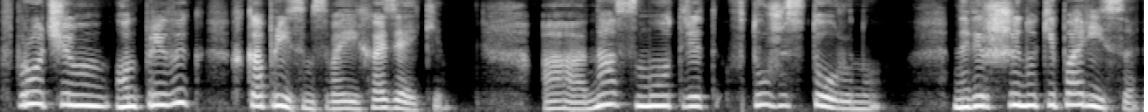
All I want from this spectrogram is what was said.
Впрочем, он привык к капризам своей хозяйки. А она смотрит в ту же сторону, на вершину кипариса,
